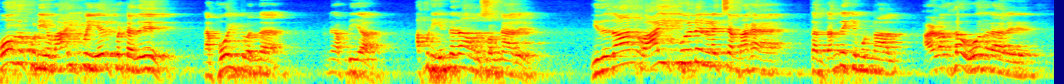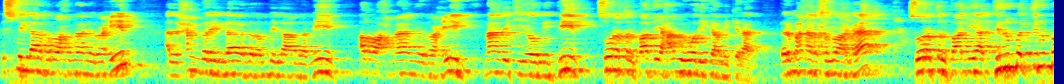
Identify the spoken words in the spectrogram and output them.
போகக்கூடிய வாய்ப்பு ஏற்பட்டது. நான் போயிட்டு வந்தேன். என்ன அப்படியா? அப்படி என்னதான் அவர் சொன்னார்? இதுதான் வாய்ப்புன்னு நினைச்ச மகன் தன் தந்தைக்கு முன்னால் அழகாக ஓதுறாரு. பிஸ்மில்லாஹ் ரஹ்மான் ரஹீம் அல்ஹம்துலில்லாஹி ரப்பில் ஆலமீன். அர் ரஹ்மான் ரஹீம் மாலிகி யௌமித்தீன். சூரத்துல் ஃபாத்திஹாவை ஓதி காமிக்கிறார். பெருமானார் சொல்லுவாங்க சூரத்துல் பாத்தியா திரும்ப திரும்ப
